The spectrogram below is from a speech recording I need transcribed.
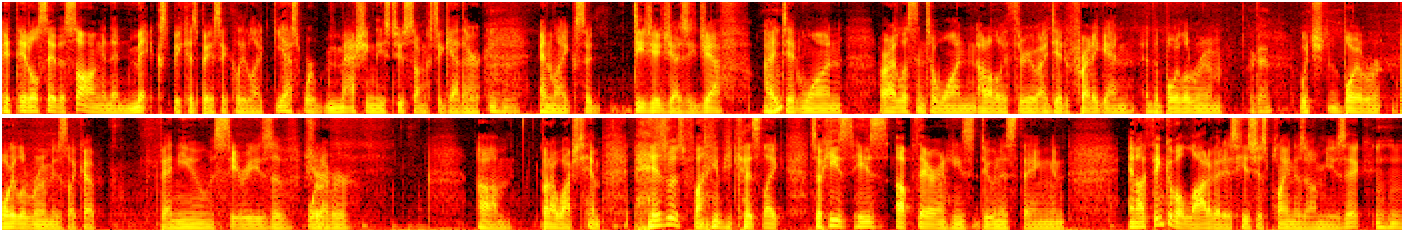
It, it'll say the song and then mixed because basically like yes we're mashing these two songs together and like so dj jazzy jeff i did one or i listened to one not all the way through i did fred again at the boiler room Okay. which boiler boiler room is like a venue, a series of Sure. whatever. Um, but I watched him. His was funny because like so he's he's up there and he's doing his thing and and I think of a lot of it as he's just playing his own music. Mm-hmm.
